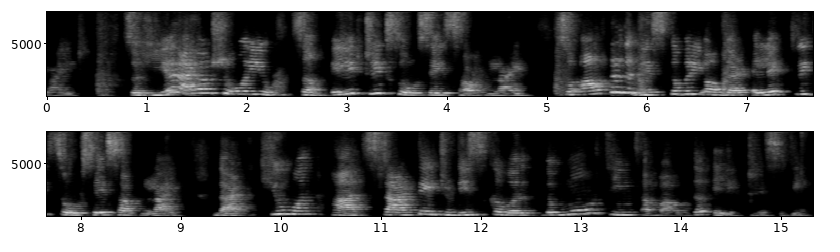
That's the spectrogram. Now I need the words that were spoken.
light. So here I have shown you some electric sources of light. So after the discovery of that electric sources of light, that human had started to discover the more things about the electricity.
